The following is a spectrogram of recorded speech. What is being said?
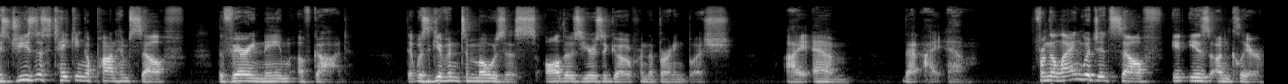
is Jesus taking upon himself the very name of God that was given to Moses all those years ago from the burning bush? I am that I am. From the language itself, it is unclear.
